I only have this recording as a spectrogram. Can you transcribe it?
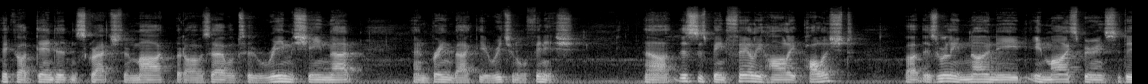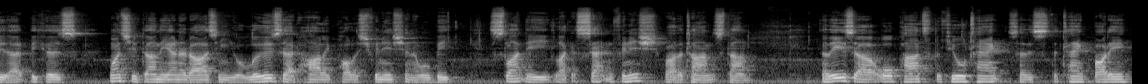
It got dented and scratched and marked, but I was able to remachine that and bring back the original finish. Now, this has been fairly highly polished, but there's really no need, in my experience, to do that because once you've done the anodizing, you'll lose that highly polished finish and it will be slightly like a satin finish by the time it's done. Now these are all parts of the fuel tank. So this is the tank body,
